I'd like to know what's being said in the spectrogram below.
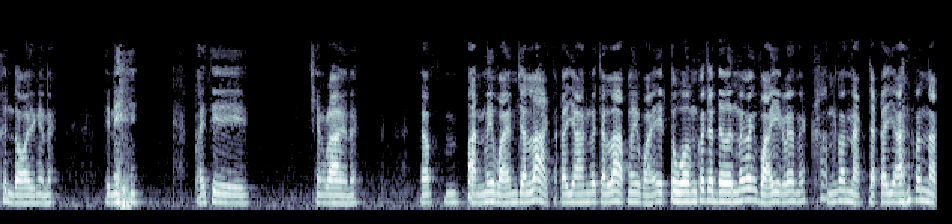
ขึ้นดอยอย่างเงี้ยนะทีนี้ไปที่เชียงรายนะ นะปั่นไม่ไหวมันจะลากจักรยานก็จะลากไม่ไหวไอ้ตัวมันก็จะเดินไม่ค่อยไหวอีกแล้วนะขันก็หนักจักรยานก็หนัก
